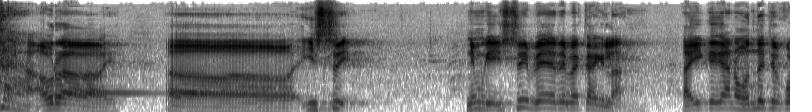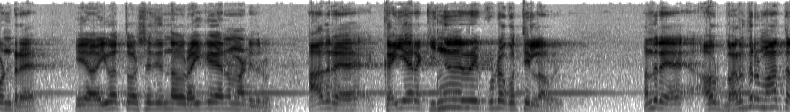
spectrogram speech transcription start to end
ಅವರ ಹಿಸ್ಟ್ರಿ ನಿಮಗೆ ಹಿಸ್ಟ್ರಿ ಬೇರೆ ಬೇಕಾಗಿಲ್ಲ. ಐಕ್ಯಗಾನ ಒಂದೇ ತಿಳ್ಕೊಂಡ್ರೆ ಈ ಐವತ್ತು ವರ್ಷದಿಂದ ಅವರು ಐಕೆಯನ್ನು ಮಾಡಿದರು. ಆದರೆ ಕೈಯಾರ ಕಿಂಜನರಿಗೆ ಕೂಡ ಗೊತ್ತಿಲ್ಲ ಅವರು. ಅಂದರೆ ಅವ್ರು ಬರೆದ್ರೆ ಮಾತ್ರ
